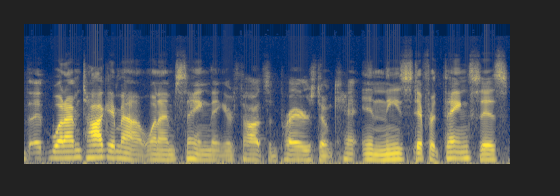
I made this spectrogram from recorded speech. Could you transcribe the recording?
th- what I'm talking about when I'm saying that your thoughts and prayers don't count in these different things is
